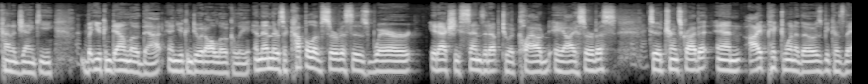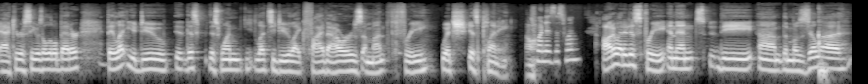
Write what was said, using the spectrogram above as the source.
kind of janky, but you can download that and you can do it all locally. And then there's a couple of services where it actually sends it up to a cloud AI service Okay. To transcribe it. And i picked one of those because the accuracy was a little better. They let you do this this one lets you do like five hours a month free which is plenty. Which one is this one? auto edit is free. And then the um, the mozilla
